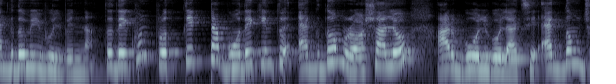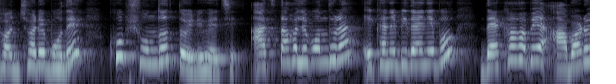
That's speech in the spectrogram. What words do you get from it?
একদমই ভুলবেন না। তো দেখুন, প্রত্যেকটা বোঁদে কিন্তু একদম রসালো আর গোল গোল আছে। একদম ঝরঝরে বোঁদে খুব সুন্দর তৈরি হয়েছে। আজ তাহলে বন্ধুরা, এখানে বিদায় নেব। দেখা হবে আবারও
